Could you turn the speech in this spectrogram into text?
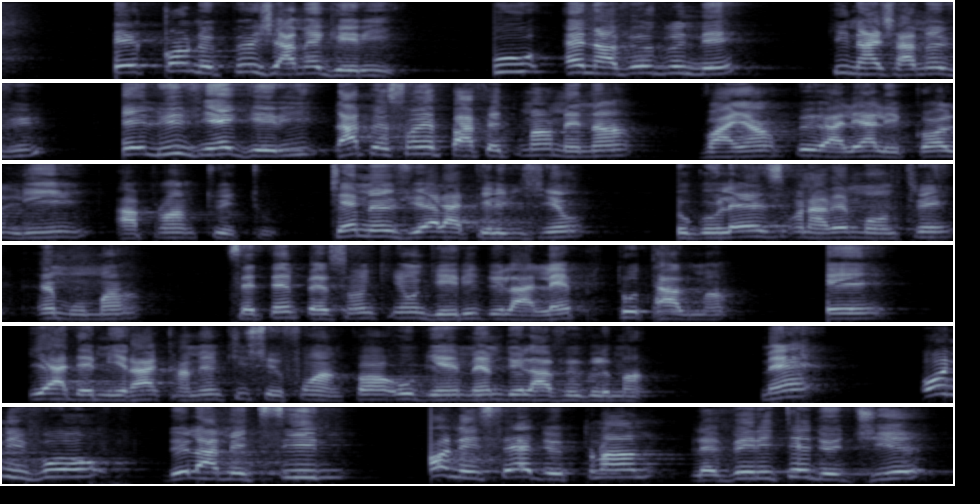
Et qu'on ne peut jamais guérir. Ou un aveugle né qui n'a jamais vu, et lui vient guérir, la personne est parfaitement maintenant voyant, peut aller à l'école, lire, apprendre tout et tout. J'ai même vu à la télévision togolaise, on avait montré un moment certaines personnes qui ont guéri de la lèpre totalement. Et il y a des miracles quand même qui se font encore, ou bien même de l'aveuglement. Mais au niveau de la médecine, on essaie de prendre les vérités de Dieu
